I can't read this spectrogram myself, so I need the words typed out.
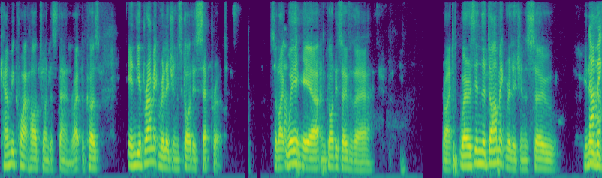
can be quite hard to understand, right? Because in the Abrahamic religions, God is separate. So, like, okay. we're here and God is over there, right? Whereas in the Dharmic religions, so you know, the,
